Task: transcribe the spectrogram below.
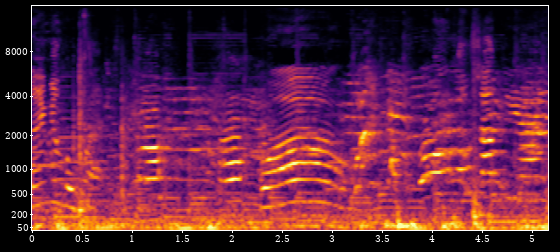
Thing in the way. Wow. Almost at the end.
